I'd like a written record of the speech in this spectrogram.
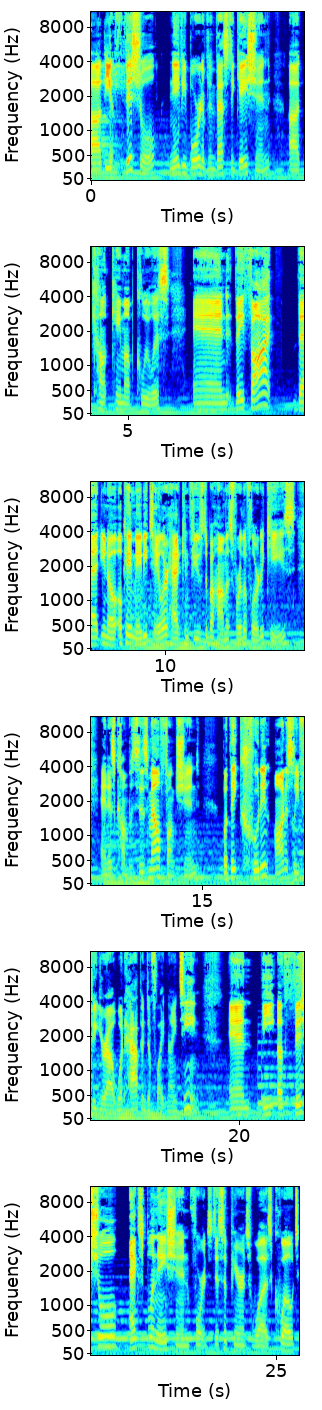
Uh, the official Navy Board of Investigation uh, came up clueless, and they thought that you know okay maybe taylor had confused the bahamas for the florida keys and his compasses malfunctioned but they couldn't honestly figure out what happened to flight 19 and the official explanation for its disappearance was quote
